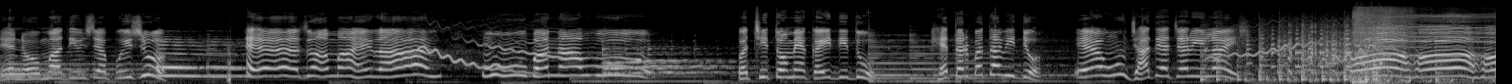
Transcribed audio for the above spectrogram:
ને નવમા દિવસે પૂછ્યું, એ જમાઈ રાજ હું બનાવું? પછી તો મેં કહી દીધું, ખેતર બતાવી દો એ હું જાતે ચરી લઈશ. હો હો હો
